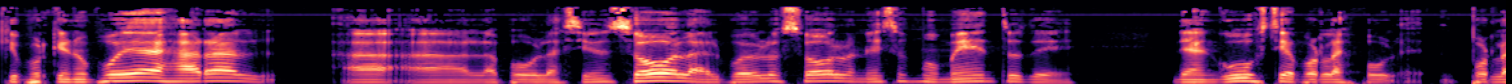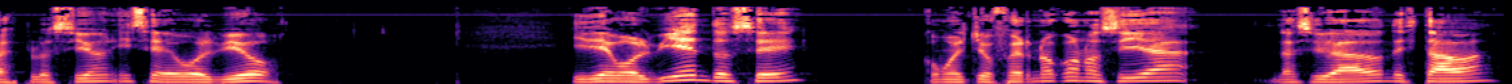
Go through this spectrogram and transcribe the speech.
que porque no podía dejar al, a, a la población sola, al pueblo solo en esos momentos de, de angustia por la, por la explosión y se devolvió. Y devolviéndose, como el chofer no conocía la ciudad donde estaba,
